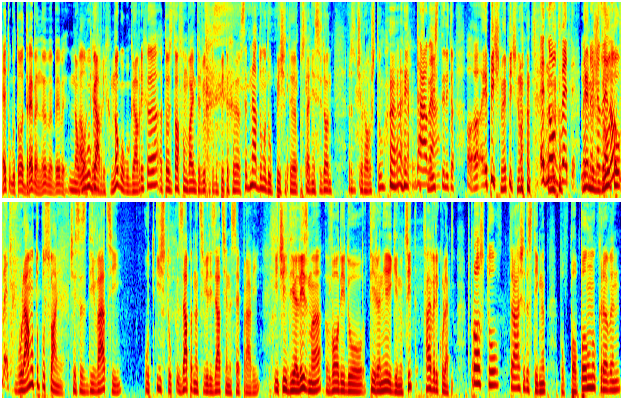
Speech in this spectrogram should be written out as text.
Ето го, той е дребен. Не, бе, бе, бе. Много Малък го е. гавриха, много го гавриха. А той затова в това интервю, като го питаха с една дума да опишете последния сезон, разочароващо. да. Наистина ли Епично, епично. Едно от двете. Не, между каза едно от другото, двете. голямото послание, че с диваци от изток западна цивилизация не се прави и че идеализма води до тирания и геноцид, това е великолепно. Просто трябваше да стигнат по по-пълнокръвен,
